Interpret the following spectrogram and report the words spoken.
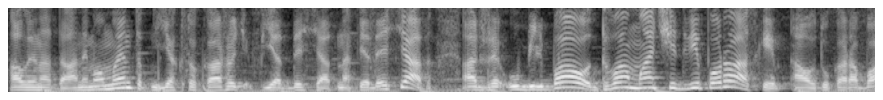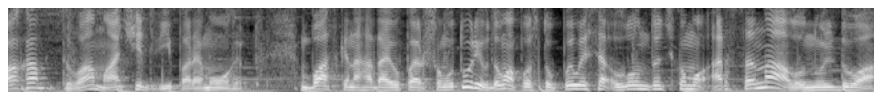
Але на даний момент, як то кажуть, 50 на 50. Адже у Більбао два матчі, дві поразки, а от у Карабаха два матчі, дві перемоги. Баски, нагадаю, у першому турі вдома поступилися лондонському арсеналу 0-2,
